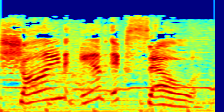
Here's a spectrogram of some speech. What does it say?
shine, and excel.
